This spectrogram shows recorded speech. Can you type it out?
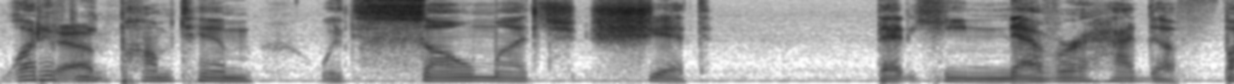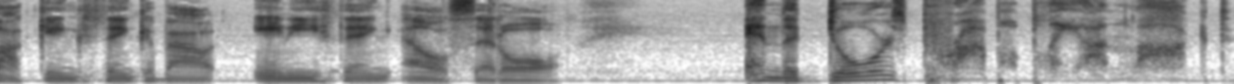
What if Yeah. we pumped him with so much shit that he never had to fucking think about anything else at all? And the door's probably unlocked.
